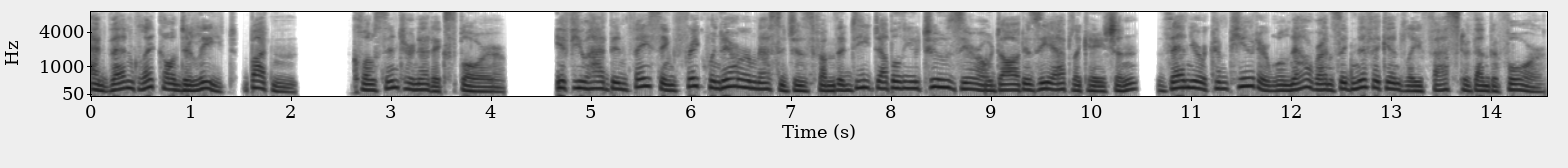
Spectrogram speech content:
and then click on Delete button. Close Internet Explorer. If you had been facing frequent error messages from the DW20.exe application, then your computer will now run significantly faster than before.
